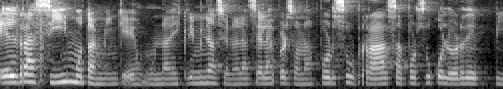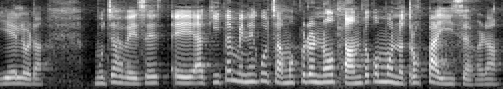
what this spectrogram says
El racismo también, que es una discriminación hacia las personas por su raza, por su color de piel, ¿verdad? Muchas veces, eh, aquí también escuchamos, pero no tanto como en otros países, ¿verdad?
